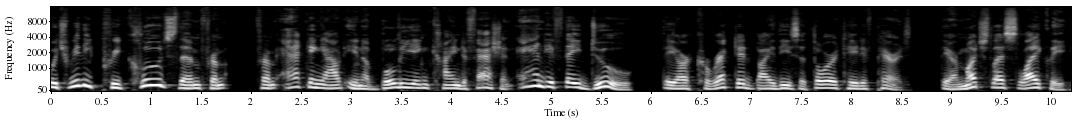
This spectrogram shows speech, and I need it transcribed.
which really precludes them from, from acting out in a bullying kind of fashion. And if they do, they are corrected by these authoritative parents. They are much less likely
